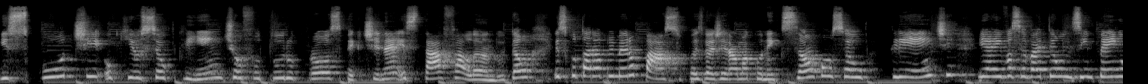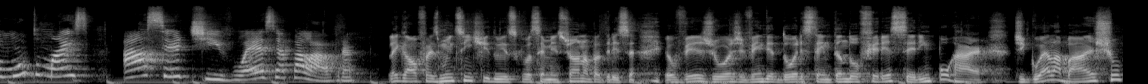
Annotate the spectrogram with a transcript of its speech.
escute o que o seu cliente ou futuro prospect né, está falando. Então, escutar é o primeiro passo, pois vai gerar uma conexão com o seu cliente e aí você vai ter um desempenho muito mais assertivo. Essa é a palavra. Legal, faz muito sentido isso que você menciona, Patrícia. Eu vejo hoje vendedores tentando oferecer, empurrar de goela abaixo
